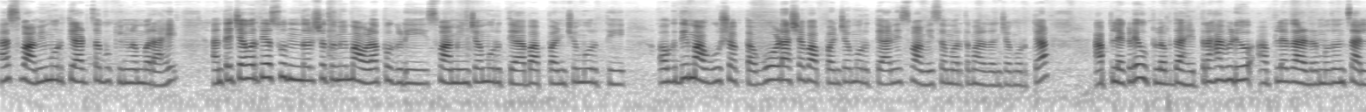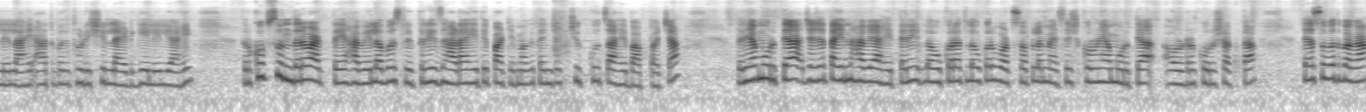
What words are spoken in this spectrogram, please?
हा स्वामी मूर्ती आर्टचा बुकिंग नंबर आहे. आणि त्याच्यावरती या सुंदरशा तुम्ही मावळा पगडी स्वामींच्या मूर्त्या बाप्पांची मूर्ती अगदी मागू शकता. गोड अशा बाप्पांच्या मूर्त्या आणि स्वामी समर्थ महाराजांच्या मूर्त्या आपल्याकडे उपलब्ध आहेत. तर हा व्हिडिओ आपल्या गार्डनमधून चाललेला आहे. आतमध्ये थोडीशी लाइट गेलेली आहे. तर खूप सुंदर वाटतंय. हवेला बसले तर हे झाड आहे ते पाठीमागे त्यांच्या चिक्कूच आहे बाप्पाच्या. तर ह्या मूर्त्या ज्या ज्या ताईंना हव्या आहेत त्यांनी लवकरात लवकर व्हॉट्सअपला मेसेज करून ह्या मूर्त्या ऑर्डर करू शकता. त्यासोबत बघा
